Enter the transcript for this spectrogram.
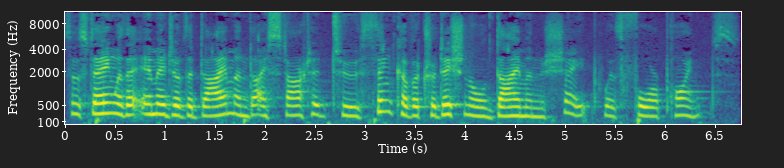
So, staying with the image of the diamond, I started to think of a traditional diamond shape with four points.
